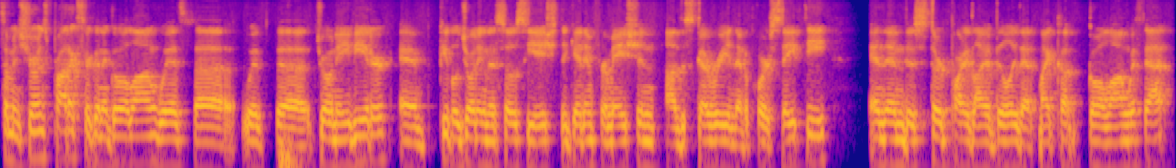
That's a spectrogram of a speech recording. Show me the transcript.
some insurance products that are going to go along with uh, with the Drone Aviator and people joining the association to get information on discovery and then of course safety, and then this third party liability that might co- go along with that.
